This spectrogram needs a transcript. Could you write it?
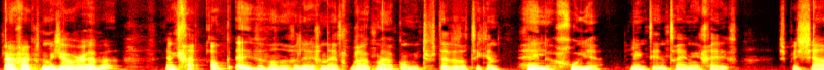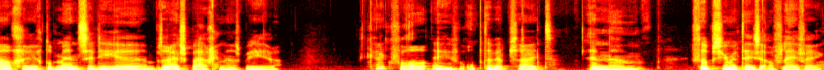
Daar ga ik het met je over hebben. En ik ga ook even van de gelegenheid gebruik maken om je te vertellen dat ik een hele goede LinkedIn training geef. Speciaal gericht op mensen die uh, bedrijfspagina's beheren. Kijk vooral even op de website en um, veel plezier met deze aflevering.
